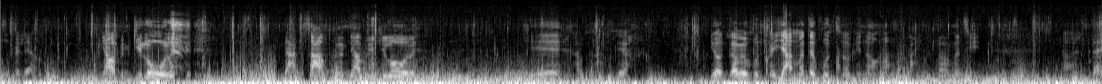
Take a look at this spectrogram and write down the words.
ลงไปแล้วยาวเป็นกิโลเลยด่างสามพื้นยาวเป็นกิโลเลยโอเคครับเดี๋ยวย้อนกลับไปพุ่นไปยามมาแต่พุ่นเนาะพี่น้องเนาะไปมันสิได้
